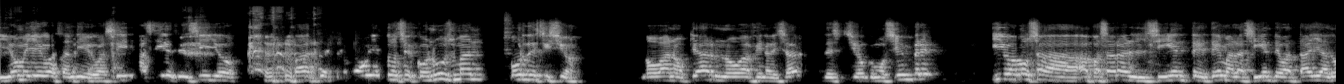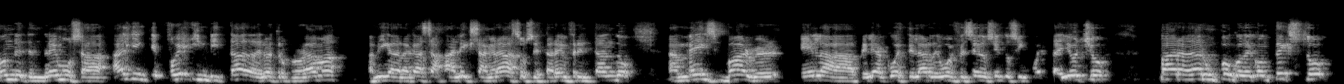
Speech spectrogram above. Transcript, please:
y, yo me llego a San Diego, así, así de sencillo. Entonces con Usman por decisión. No va a noquear, no va a finalizar, decisión como siempre. Y vamos a, pasar al siguiente tema, a la siguiente batalla, donde tendremos a alguien que fue invitada de nuestro programa, amiga de la casa, Alexa Grasso, se estará enfrentando a Mace Barber en la pelea coestelar de UFC 258. Para dar un poco de contexto,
